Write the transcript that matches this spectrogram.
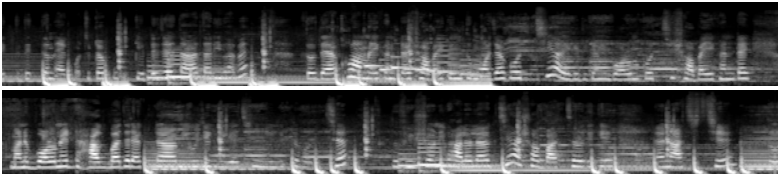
দেখতে দেখতে এক বছরটা কেটে যায় তাড়াতাড়িভাবে। তো দেখো, আমরা এখানটায় সবাই কিন্তু মজা করছি, আর এদিকে আমি বরণ করছি। সবাই এখানটায় মানে বরণের ঢাক বাজার একটা মিউজিক দিয়েছি মিউজিকটা হচ্ছে। তো ভীষণই ভালো লাগছে, আর সব বাচ্চারা ওদিকে নাচছে। তো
